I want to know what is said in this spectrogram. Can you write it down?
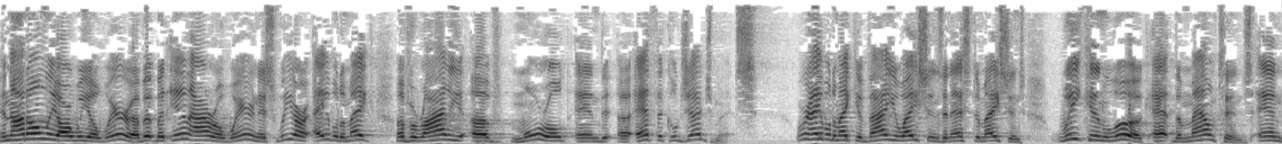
And not only are we aware of it, but in our awareness, we are able to make a variety of moral and uh, ethical judgments. We're able to make evaluations and estimations. We can look at the mountains and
